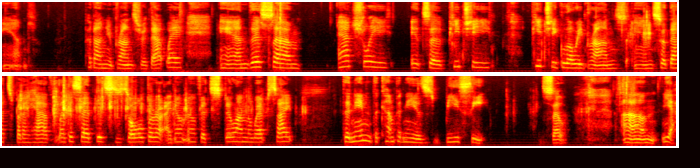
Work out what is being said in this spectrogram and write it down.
and put on your bronzer that way. And this um, actually, it's a peachy peachy glowy bronze and so that's what I have. Like I said this is older. I don't know if it's still on the website. The name of the company is BC so um, yeah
